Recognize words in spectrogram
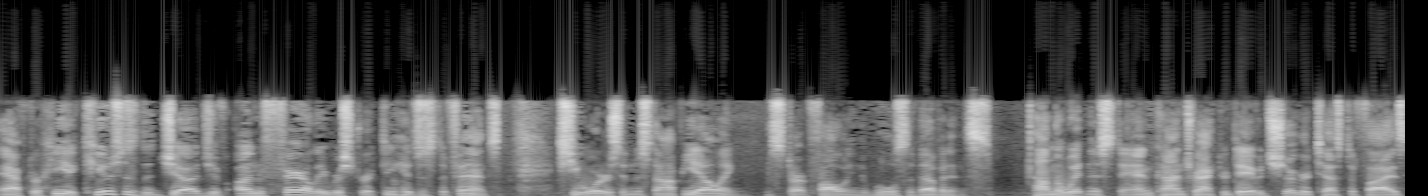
after he accuses the judge of unfairly restricting his defense. She orders him to stop yelling and start following the rules of evidence. On the witness stand, contractor David Sugar testifies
